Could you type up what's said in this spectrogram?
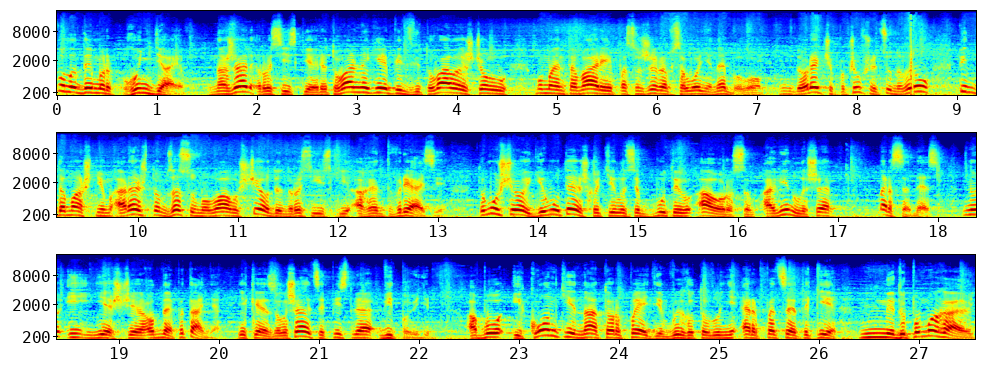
Володимир Гундяєв. На жаль, російські рятувальники підзвітували, що у момент аварії пасажира в салоні не було. До речі, почувши цю новину, під домашнім арештом засумував ще один російський агент в рясі, тому що йому теж хотілося б бути Аурусом, а він лише Мерседес. Ну і є ще одне питання, яке залишається після відповіді. Або іконки на торпеді, виготовлені РПЦ, такі не допомагають,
